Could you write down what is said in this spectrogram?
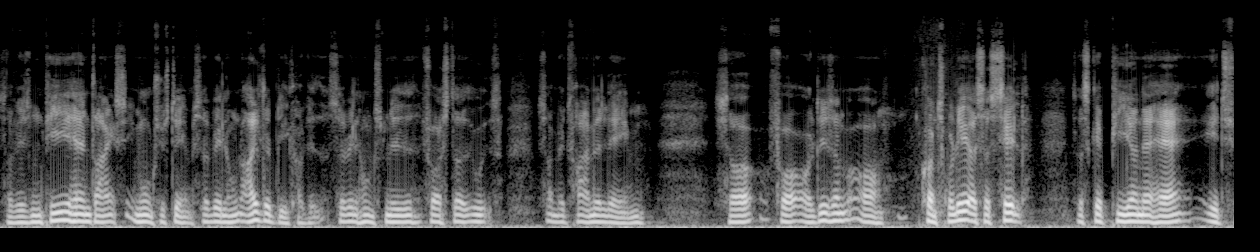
Så hvis en pige havde en drengs immunsystem, så ville hun aldrig blive gravid. Så ville hun smide fosteret ud som et fremmed lame. Så for at, ligesom at kontrollere sig selv, så skal pigerne have et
